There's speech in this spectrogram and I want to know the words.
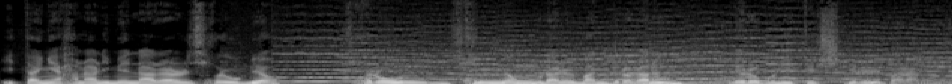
이 땅에 하나님의 나라를 세우며 새로운 생명 문화를 만들어가는 여러분이 되시기를 바랍니다.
